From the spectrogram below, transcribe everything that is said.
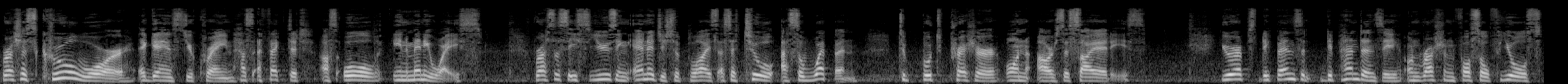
Russia's cruel war against Ukraine has affected us all in many ways. Russia is using energy supplies as a tool, as a weapon, to put pressure on our societies. Europe's dependency on Russian fossil fuels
